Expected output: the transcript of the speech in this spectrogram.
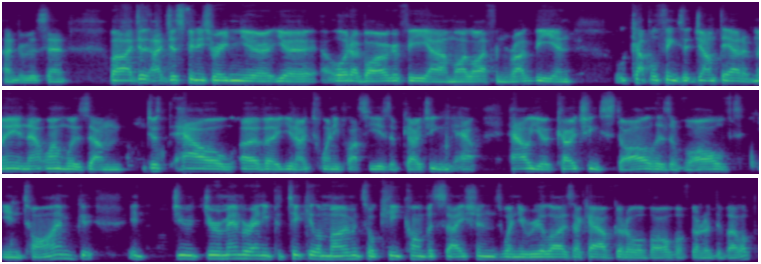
hundred percent. Well, I just I just finished reading your your autobiography, uh, My Life in Rugby, and a couple of things that jumped out at me, and that one was um, just how over you know twenty plus years of coaching, how how your coaching style has evolved in time. It, do you, do you remember any particular moments or key conversations when you realize, okay, I've got to evolve, I've got to develop?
